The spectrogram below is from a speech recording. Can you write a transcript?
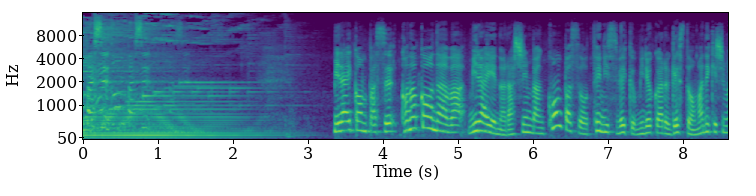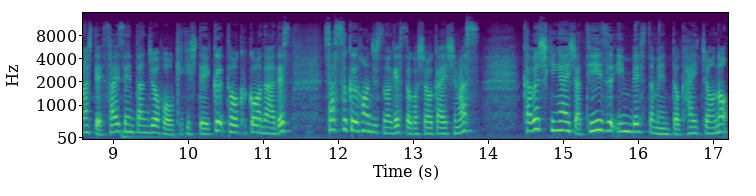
ンパス。未来コンパス。このコーナーは未来への羅針盤コンパスを手にすべく魅力あるゲストをお招きしまして最先端情報をお聞きしていくトークコーナーです。早速本日のゲストをご紹介します。株式会社ティーズインベストメント会長の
